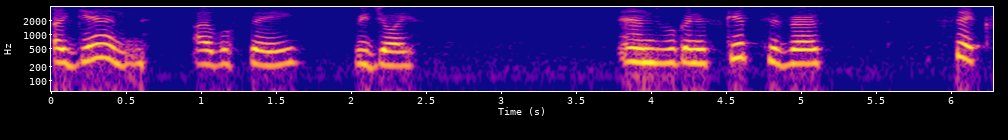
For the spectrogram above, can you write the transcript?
Again, I will say, rejoice. And we're going to skip to verse 6.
